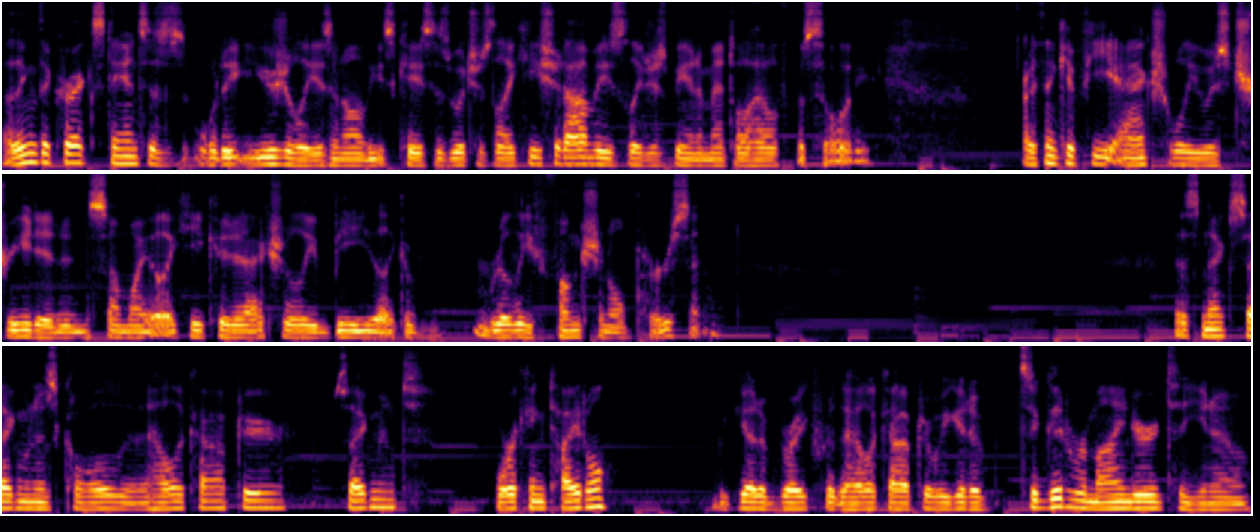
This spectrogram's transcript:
I think the correct stance is what it usually is in all these cases, which is like he should obviously just be in a mental health facility. I think if he actually was treated in some way, like he could actually be like a really functional person. This next segment is called the helicopter segment. Working title. We get a break for the helicopter. We get a. It's a good reminder to you know,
